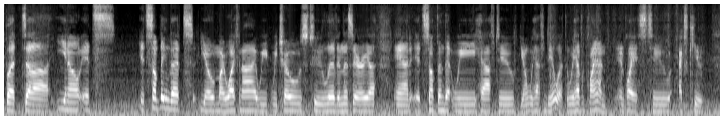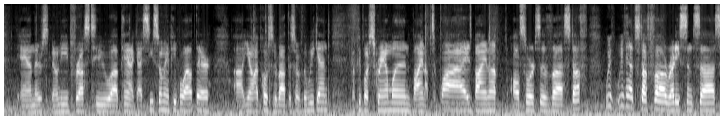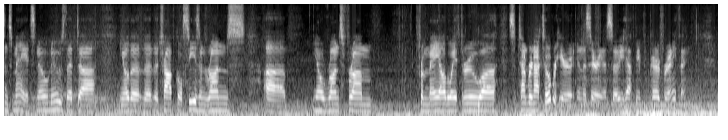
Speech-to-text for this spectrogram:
But uh, you know it's it's something that you know my wife and I we, we chose to live in this area and it's something that we have to you know we have to deal with and we have a plan in place to execute. And there's no need for us to uh, panic. I see so many people out there. Uh, you know I posted about this over the weekend. You know, people are scrambling buying up supplies buying up all sorts of uh, stuff. We've, we've had stuff uh, ready since uh, since May. It's no news that uh, you know the, the, the tropical season runs uh, you know runs from from May all the way through uh, September and October here in this area. So you have to be prepared for anything.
